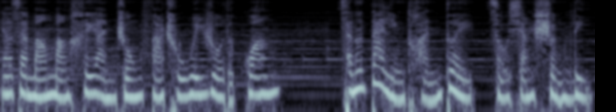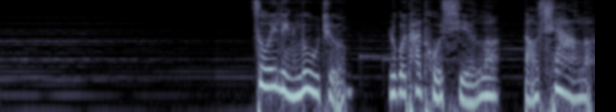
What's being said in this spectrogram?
要在茫茫黑暗中发出微弱的光，才能带领团队走向胜利。”作为领路者，如果他妥协了、倒下了，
